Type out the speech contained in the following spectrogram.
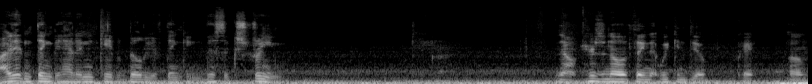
I didn't think they had any capability of thinking this extreme. Now here's another thing that we can do. Okay. Um,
